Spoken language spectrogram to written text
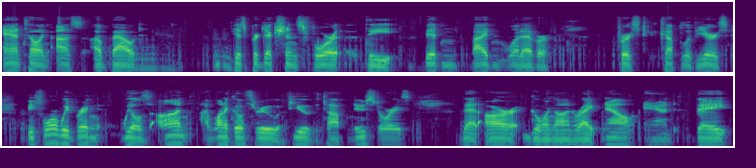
and telling us about his predictions for the Biden, Biden, whatever first couple of years. Before we bring Wheels on, I want to go through a few of the top news stories that are going on right now, and they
